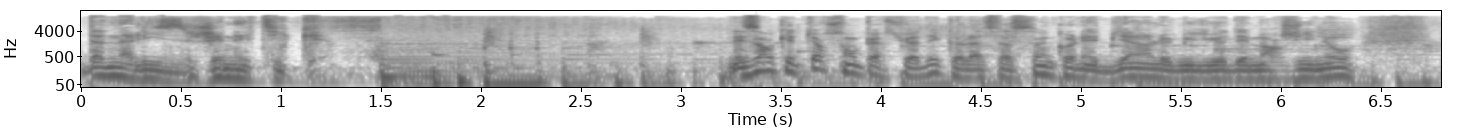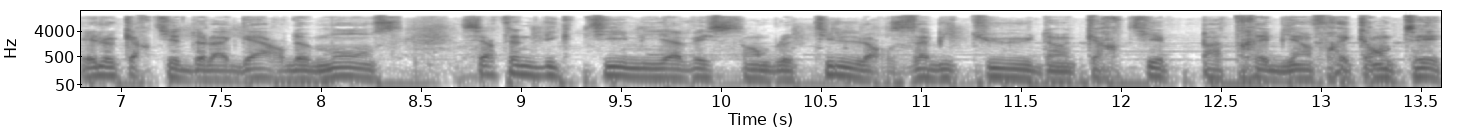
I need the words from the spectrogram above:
d'analyses génétiques. Les enquêteurs sont persuadés que l'assassin connaît bien le milieu des marginaux et le quartier de la gare de Mons. Certaines victimes y avaient, semble-t-il, leurs habitudes. Un quartier pas très bien fréquenté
